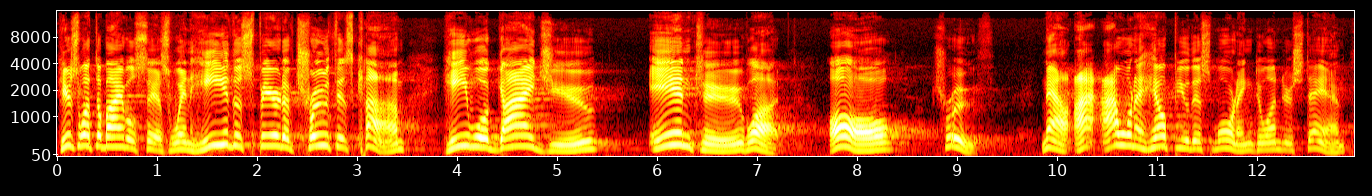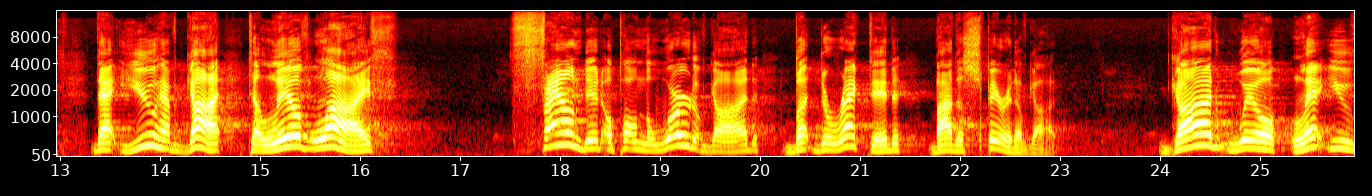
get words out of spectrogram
Here's what the Bible says When He, the Spirit of truth, is come, He will guide you into what? All truth. Now, I, I want to help you this morning to understand that you have got to live life founded upon the Word of God, but directed by the Spirit of God. God will let you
